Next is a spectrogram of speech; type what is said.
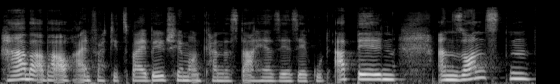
habe aber auch einfach die zwei Bildschirme und kann das daher sehr, sehr gut abbilden. Ansonsten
